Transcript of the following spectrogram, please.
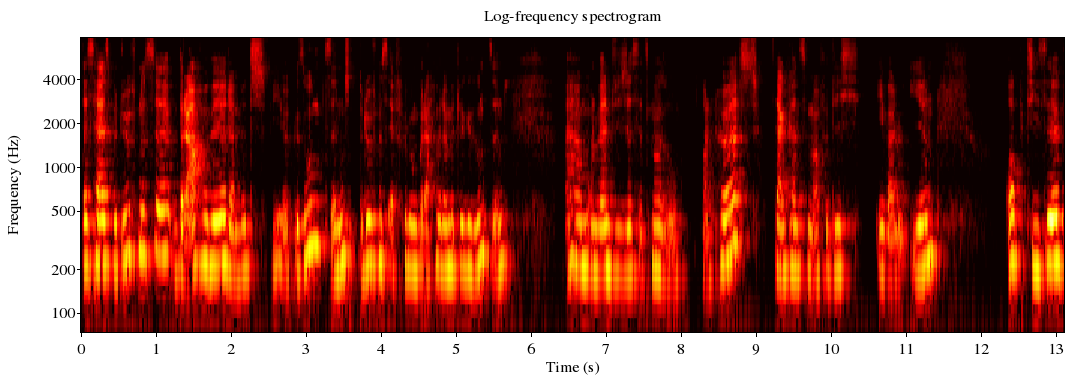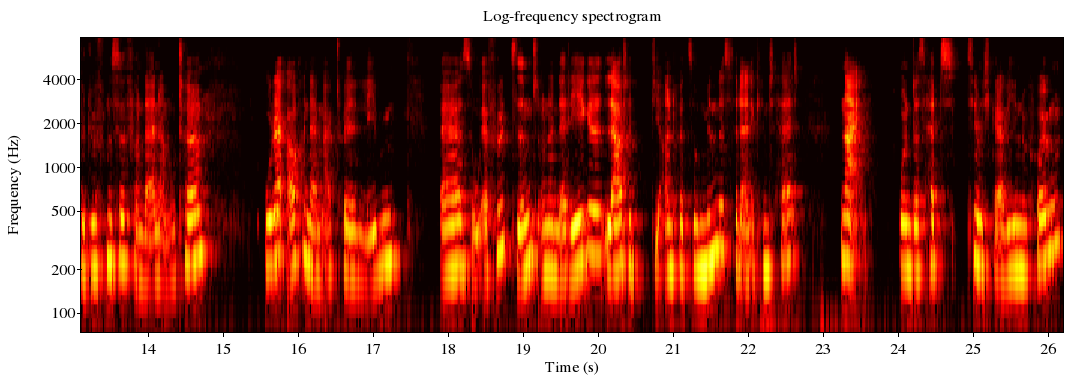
Das heißt, Bedürfnisse brauchen wir, damit wir gesund sind. Bedürfniserfüllung brauchen wir, damit wir gesund sind. Ähm, und wenn du dir das jetzt mal so anhörst, dann kannst du mal für dich evaluieren, ob diese Bedürfnisse von deiner Mutter oder auch in deinem aktuellen Leben äh, so erfüllt sind. Und in der Regel lautet die Antwort zumindest für deine Kindheit nein. Und das hat ziemlich gravierende Folgen.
